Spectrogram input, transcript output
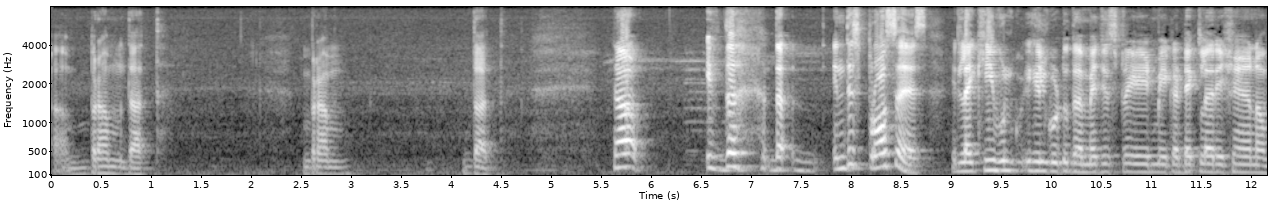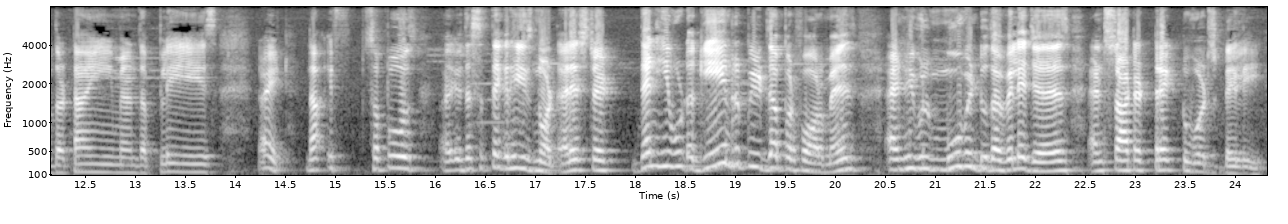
um, Brahm Dutt. Now, if the the in this process like he will he'll go to the magistrate make a declaration of the time and the place right? Now if suppose uh, if the satyagrahi is not arrested then he would again repeat the performance and he will move into the villages and start a trek towards delhi.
